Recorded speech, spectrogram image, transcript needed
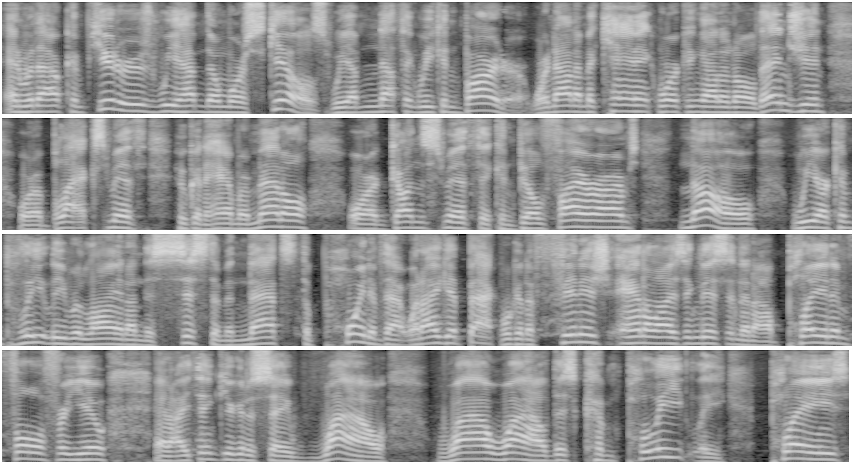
And without computers, we have no more skills. We have nothing we can barter. We're not a mechanic working on an old engine, or a blacksmith who can hammer metal, or a gunsmith that can build firearms. No, we are completely reliant on the system. And that's the point of that. When I get back, we're going to finish analyzing this and then I'll play it in full for you. And I think you're going to say, wow, wow, wow, this completely plays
